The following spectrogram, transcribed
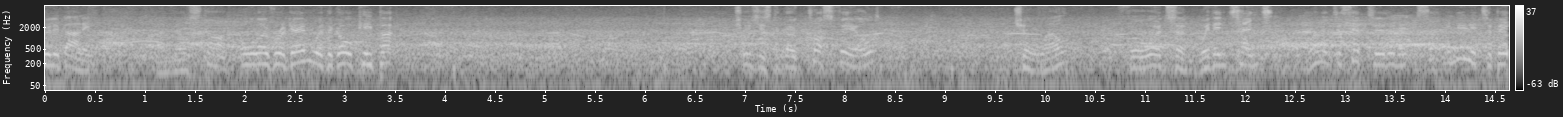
Koulibaly. And they'll start all over again with the goalkeeper. Chooses to go cross-field. Chilwell. Forwards and with intent. Well intercepted and it certainly needed to be.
